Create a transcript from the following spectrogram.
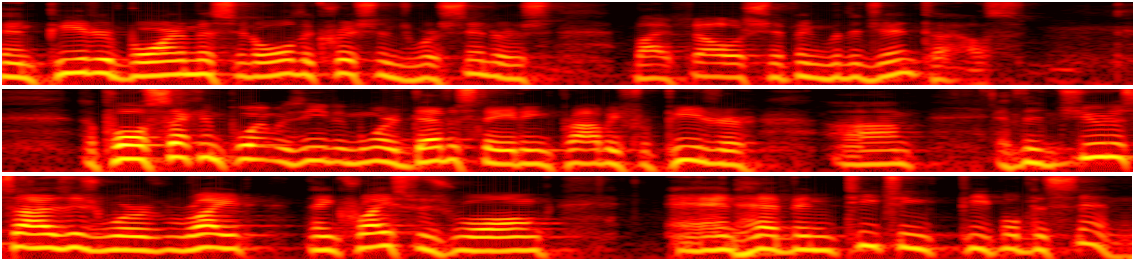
then Peter, Barnabas, and all the Christians were sinners by fellowshipping with the Gentiles. Now, Paul's second point was even more devastating, probably for Peter. Um, if the Judaizers were right, then Christ was wrong and had been teaching people to sin.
